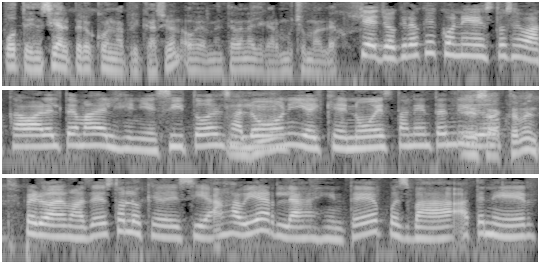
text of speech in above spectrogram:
potencial, pero con la aplicación obviamente van a llegar mucho más lejos. Que yo creo que con esto se va a acabar el tema del geniecito del salón uh -huh. y el que no es tan entendido. Exactamente. Pero además de esto, lo que decía Javier, la gente pues va a tener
